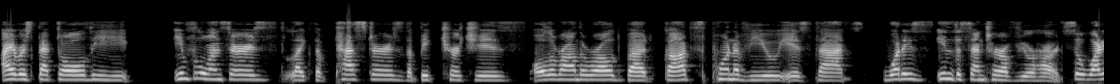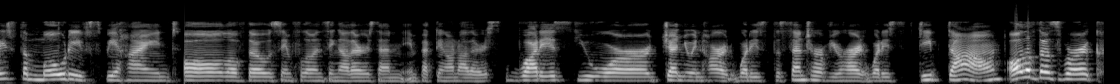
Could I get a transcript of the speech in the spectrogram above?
I respect all the influencers like the pastors, the big churches all around the world. But God's point of view is that what is in the center of your heart. So, what is the motives behind all of those influencing others and impacting on others? What is your genuine heart? What is the center of your heart? What is deep down? All of those work,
